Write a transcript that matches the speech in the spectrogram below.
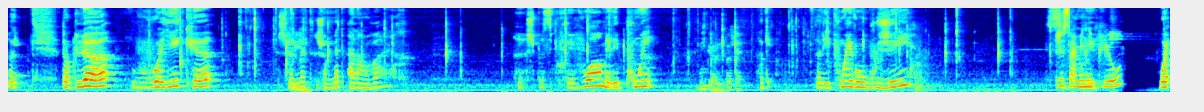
Ok. Donc là, vous voyez que je vais me mettre, je vais me mettre à l'envers. Euh, je ne sais pas si vous pouvez voir, mais les points. Ok. Là, les points vont bouger. Juste un mini plus haut. Ouais.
